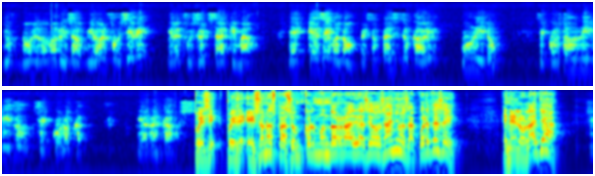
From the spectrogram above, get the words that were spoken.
Yo, no, yo no hemos revisado. Miró el fusile y era el fusile que estaba quemado. ¿Y ahí qué hacemos? No, presta un pedacito de cable, un hilo, se corta un hilito, se coloca y arrancamos. Pues, pues eso nos pasó en Colmundo Radio hace dos años, acuérdese. En el Olaya. ¿sí?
